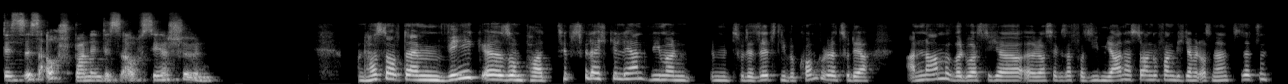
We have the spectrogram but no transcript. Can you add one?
das ist auch spannend, das ist auch sehr schön. Und hast du auf deinem Weg äh, so ein paar Tipps vielleicht gelernt, wie man zu der Selbstliebe kommt oder zu der Annahme? Weil du hast dich ja, äh, du hast ja gesagt, vor sieben Jahren hast du angefangen, dich damit auseinanderzusetzen.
